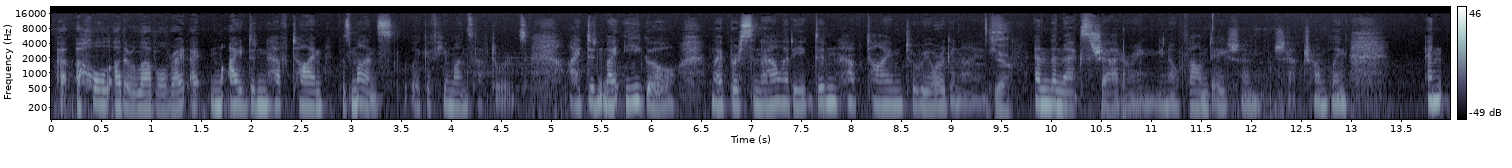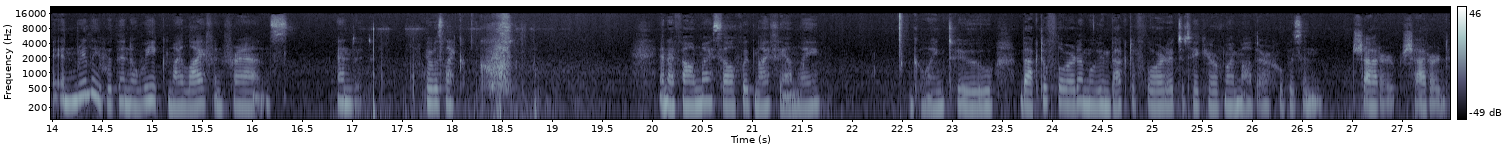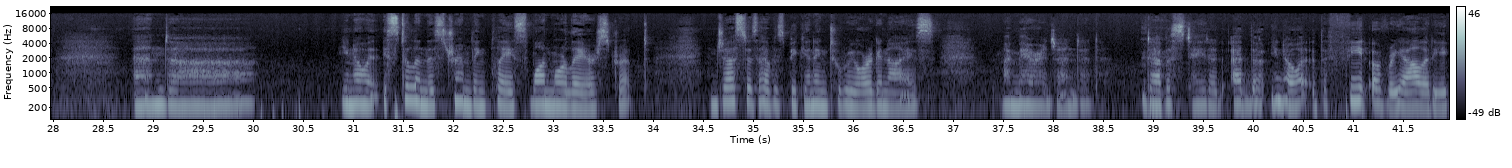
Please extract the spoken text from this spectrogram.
a, a whole other level, right? I, I didn't have time. It was months, like a few months afterwards. I did my ego, my personality didn't have time to reorganize. Yeah. And the next shattering, you know, foundation, shat- trembling, and and really within a week, my life in France ended. It was like, and I found myself with my family going to back to Florida, moving back to Florida to take care of my mother, who was in shattered, shattered, and uh, you know, it's still in this trembling place. One more layer stripped, and just as I was beginning to reorganize, my marriage ended, devastated at the you know at the feet of reality.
